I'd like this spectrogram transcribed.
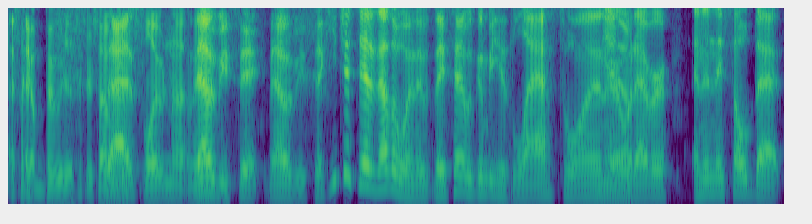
It's like a Buddhist or something That's- just floating up. Man. That would be sick. That would be sick. He just did another one. They said it was going to be his last one Yeah. or whatever. And then they sold that.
